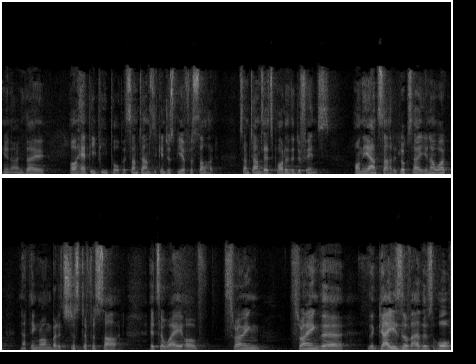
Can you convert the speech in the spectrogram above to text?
you know, they are happy people, but sometimes it can just be a facade. Sometimes that's part of the defense. On the outside, it looks, hey, you know what? Nothing wrong, but it's just a facade. It's a way of throwing, throwing the, the gaze of others off.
